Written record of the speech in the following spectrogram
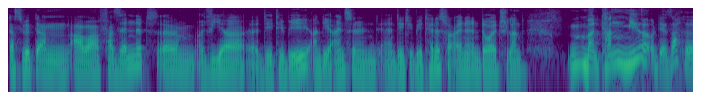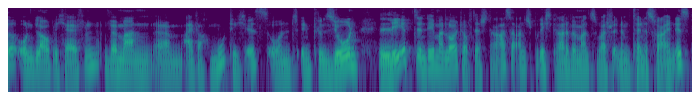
Das wird dann aber versendet ähm, via äh, DTB an die einzelnen äh, DTB-Tennisvereine in Deutschland. Man kann mir und der Sache unglaublich helfen, wenn man ähm, einfach mutig ist und Inklusion lebt, indem man Leute auf der Straße anspricht, gerade wenn man zum Beispiel in einem Tennisverein ist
